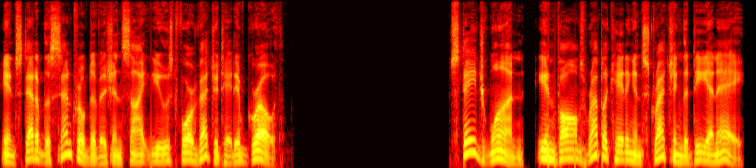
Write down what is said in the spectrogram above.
instead of the central division site used for vegetative growth. Stage 1 involves replicating and stretching the DNA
